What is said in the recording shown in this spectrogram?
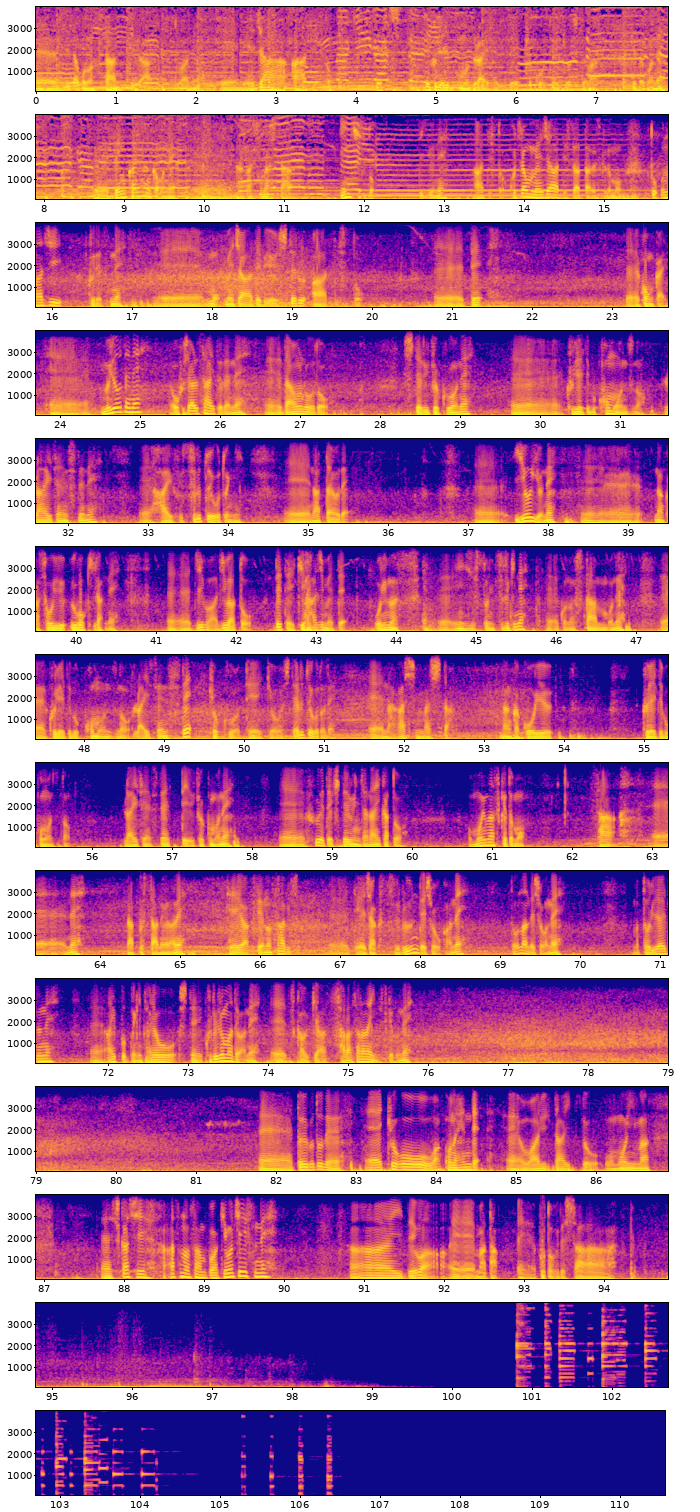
えー、実はこのスタンっていうアーティストはね、えー、メジャーアーティスト。ですでクリエイティブモズライセンスで曲を提供してます。けどもね、えー、前回なんかもね、え流しました。インチットっていうねアーティスト。こちらもメジャーアーティストだったんですけどもと同じくですね、えもうメジャーデビューしてるアーティスト、えで、え今回、え無料でねオフィシャルサイトでね、えダウンロードしてる曲をね、え、クリエイティブコモンズのライセンスでね、え、配布するということに、え、なったようで、えいよいよね、えなんかそういう動きがね、えじわじわと出てき始めております。えインシストに続きね、えこのスタンもね、えクリエイティブコモンズのライセンスで曲を提供しているということで、え流しました。なんかこういうクリエイティブコモンズのライセンスでっていう曲もね、え、増えてきてるんじゃないかと思いますけども、さあ、えー、ね、ナップスターのようなね、定額制のサービス、え、定着するんでしょうかね。どうなんでしょうね。まあ、とりあえずね、え iPod に対応してくれるまではね、え使う気はさらさらないんですけどね。えー、ということで、えー、今日はこの辺で、えー、終わりたいと思います。えしかし、朝の散歩は気持ちいいですね。はい。では、えまた、えポトフでした。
